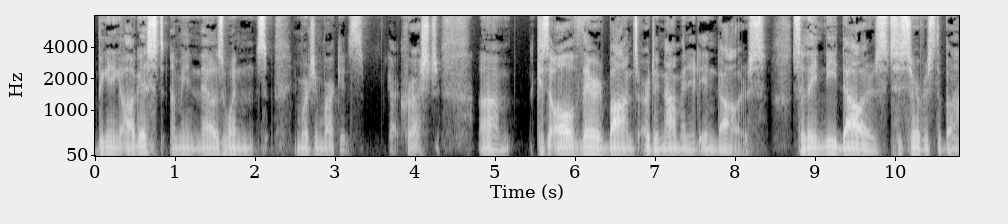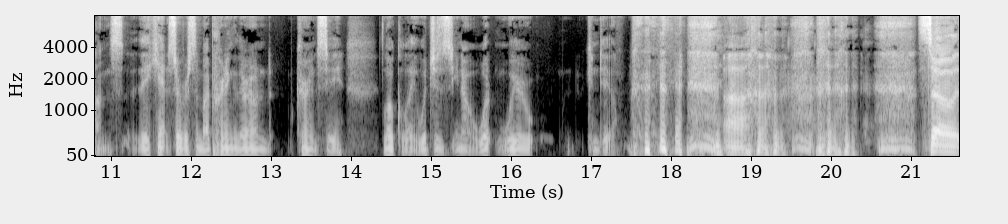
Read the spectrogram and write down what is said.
beginning August. I mean, that was when emerging markets got crushed because um, all of their bonds are denominated in dollars. So they need dollars to service the bonds. They can't service them by printing their own currency locally, which is, you know, what we can do. uh, so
